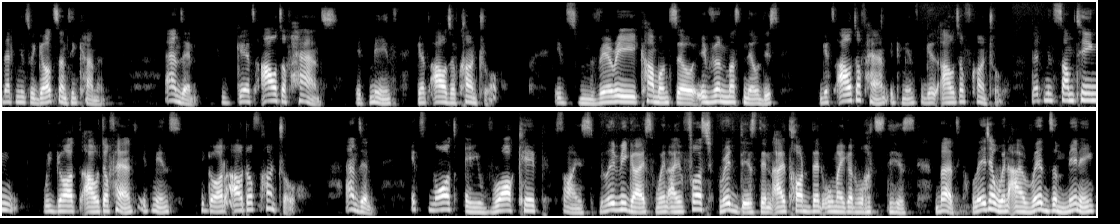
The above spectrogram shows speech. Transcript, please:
That means we got something common. And then get out of hands. It means get out of control. It's very common, so everyone must know this. Get out of hand, it means get out of control. That means something we got out of hand, it means we got out of control. And then it's not a rocket science. Believe me guys, when I first read this, then I thought that, oh my god, what's this? But later when I read the meaning,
